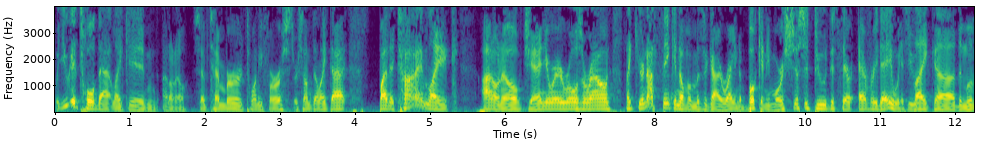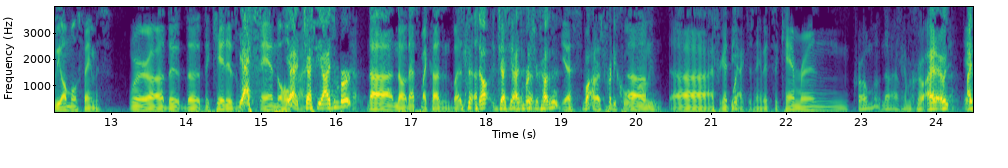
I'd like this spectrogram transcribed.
But you get told that like in, I don't know, September 21st or something like that. By the time like, I don't know, January rolls around, like you're not thinking of him as a guy writing a book anymore. It's just a dude that's there every day with It's you. It's like uh, the movie Almost Famous, where uh, the the the kid is yes. and the whole yeah, time. Jesse Eisenberg. Uh, no, that's my cousin, but No, Jesse Eisenberg's your cousin? Yes. Wow, that's pretty cool. um, uh, I forget the actor's name. It's a Cameron Crowe. No, Crowe. I, I, I,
